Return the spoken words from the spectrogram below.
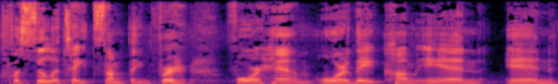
facilitate something for for him or they come in and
